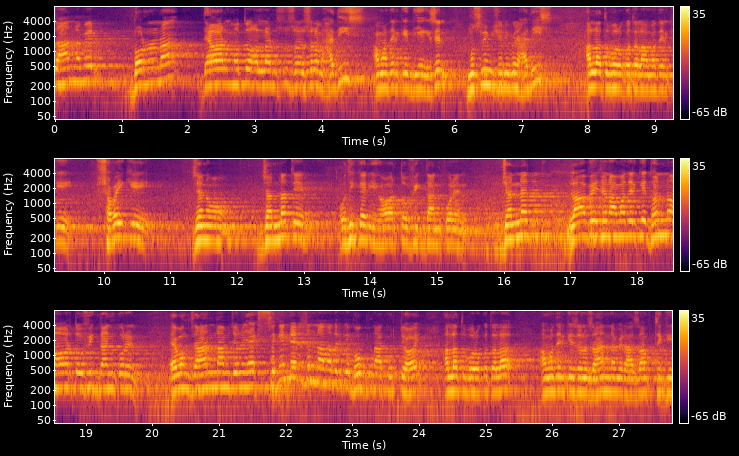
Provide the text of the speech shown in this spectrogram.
জাহান্নামের বর্ণনা দেওয়ার মতো আল্লাহ রসুল সাল্লাম হাদিস আমাদেরকে দিয়ে গেছেন। মুসলিম শরীফের হাদিস। আল্লাহ তবরকতলা আমাদেরকে সবাইকে যেন জান্নাতের অধিকারী হওয়ার তৌফিক দান করেন। জান্নাত লাভে যেন আমাদেরকে ধন্য হওয়ার তৌফিক দান করেন এবং জাহান্নাম যেন এক সেকেন্ডের জন্য আমাদেরকে ভোগ না করতে হয়। আল্লাহ তবরকতলা আমাদেরকে যেন জাহান্নামের আজাব থেকে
